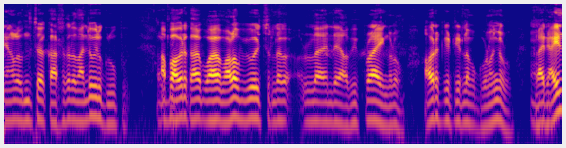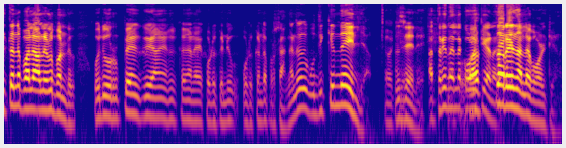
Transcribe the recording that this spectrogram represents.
ഞങ്ങൾ ഒന്നിച്ച കർഷകർ നല്ലൊരു ഗ്രൂപ്പ്. അപ്പോൾ അവർ വളം ഉപയോഗിച്ചുള്ള ഉള്ള എന്റെ അഭിപ്രായങ്ങളും അവർക്ക് കിട്ടിയിട്ടുള്ള ഗുണങ്ങളും കാര്യം അതിൽ തന്നെ പല ആളുകളും ഉണ്ട്. ഒരു ഉറുപ്പ്യ ഞങ്ങൾക്ക് അങ്ങനെ കൊടുക്കേണ്ടി കൊടുക്കേണ്ട പ്രശ്നം. അങ്ങനെ ഉദിക്കുന്നേ ഇല്ല. മനസ്സിലായില്ലേ? അത്രയും നല്ല ക്വാളിറ്റിയാണ് അത്രയും നല്ല ക്വാളിറ്റിയാണ്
